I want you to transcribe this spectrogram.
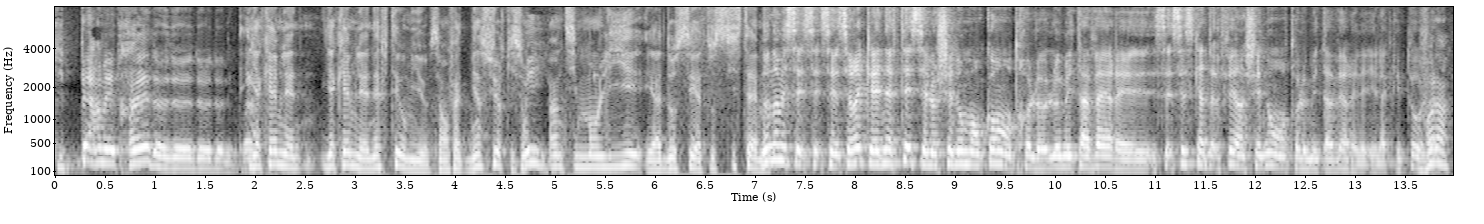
qui permettrait de, de, de donner. Voilà. Il, y a quand même les, il y a quand même les NFT au milieu. C'est en fait, bien sûr, qui sont oui. intimement liés et adossés à tout ce système. Non, non, mais c'est vrai que les NFT, c'est le chaînon manquant entre le, le métavers et. C'est ce qu'a fait un chaînon entre le métavers et, et la crypto. Voilà. Genre.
